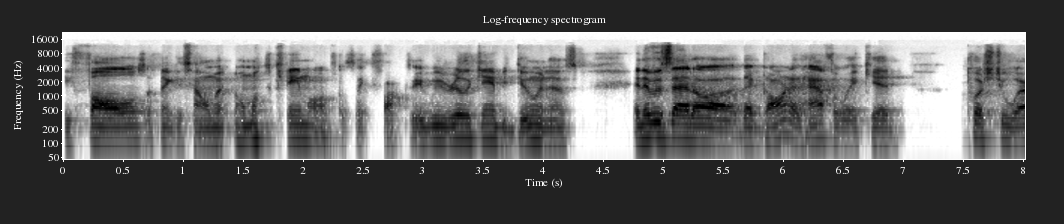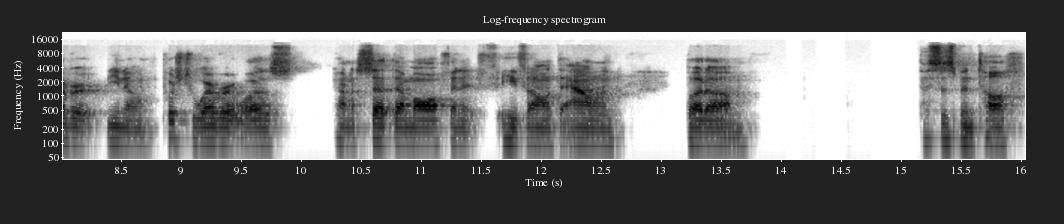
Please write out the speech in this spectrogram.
he falls. I think his helmet almost came off. I was like fuck dude we really can't be doing this. And it was that uh that garnet hathaway kid pushed whoever you know pushed whoever it was kind of set them off and it he fell into allen. But um this has been tough.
